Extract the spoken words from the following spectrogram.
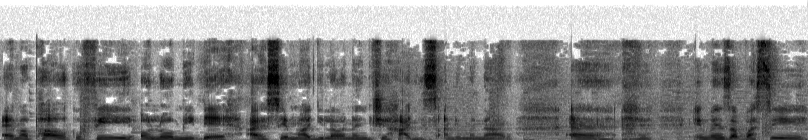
eh, Mapao Kofi Olomide, semaji la wananchi Haji sandi Manara eh, imeweza basi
